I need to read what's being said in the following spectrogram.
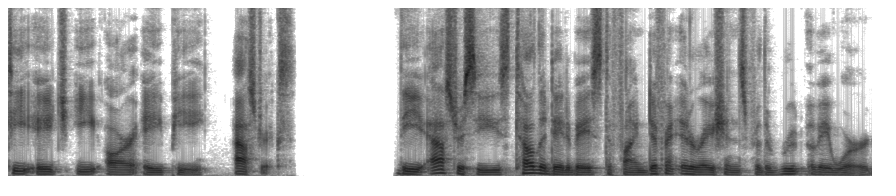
THERAP asterisk. The asterisks tell the database to find different iterations for the root of a word.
